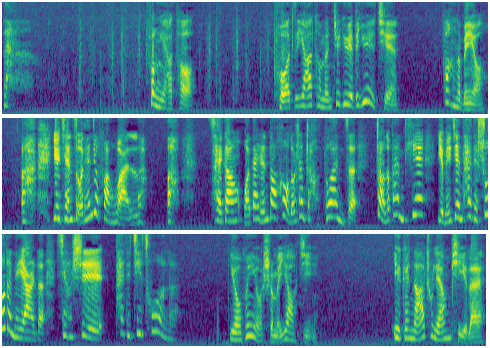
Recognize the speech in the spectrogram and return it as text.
来，凤丫头，婆子丫头们这个月的月钱放了没有？啊，月钱昨天就放完了啊。才刚我带人到后楼上找段子，找了半天也没见太太说的那样的，像是太太记错了。有没有什么要紧？也该拿出两匹来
